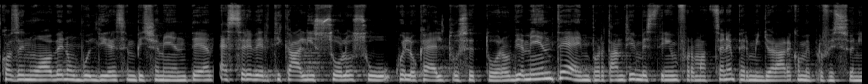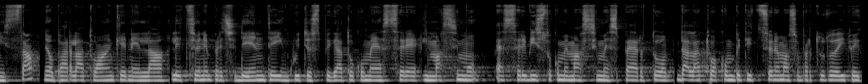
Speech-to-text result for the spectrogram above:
cose nuove non vuol dire semplicemente essere verticali solo su quello che è il tuo settore. Ovviamente è importante investire in formazione per migliorare come professionista. Ne ho parlato anche nella lezione precedente in cui ti ho spiegato come essere il massimo essere visto come massimo esperto dalla tua competizione, ma soprattutto dai tuoi,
